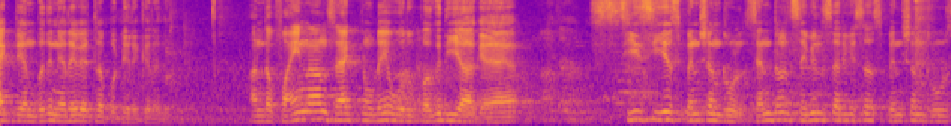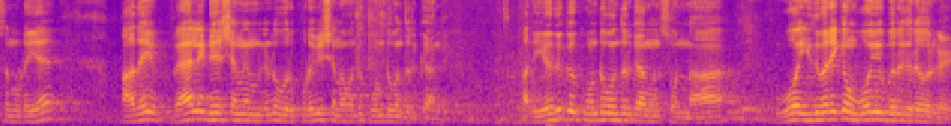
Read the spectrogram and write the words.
ஆக்ட் என்பது நிறைவேற்றப்பட்டிருக்கிறது. அந்த ஃபைனான்ஸ் ஆக்டினுடைய ஒரு பகுதியாக CCS pension rule central civil services pension ரூல்ஸனுடைய அதை வேலிடேஷன் என்கிற ஒரு ப்ரொவிஷனை வந்து கொண்டு வந்திருக்காங்க. அது எதுக்கு கொண்டு வந்திருக்காங்கன்னு சொன்னால் ஓ இதுவரைக்கும் ஓய்வு பெறுகிறவர்கள்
